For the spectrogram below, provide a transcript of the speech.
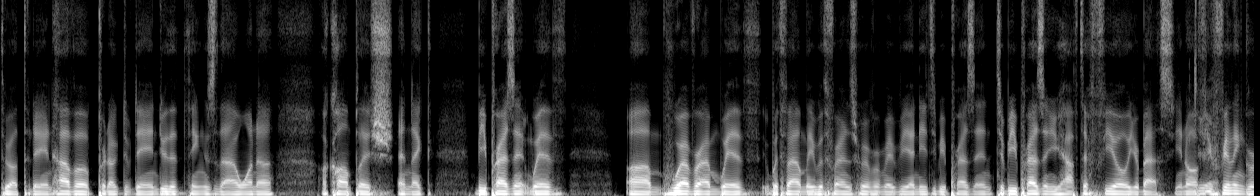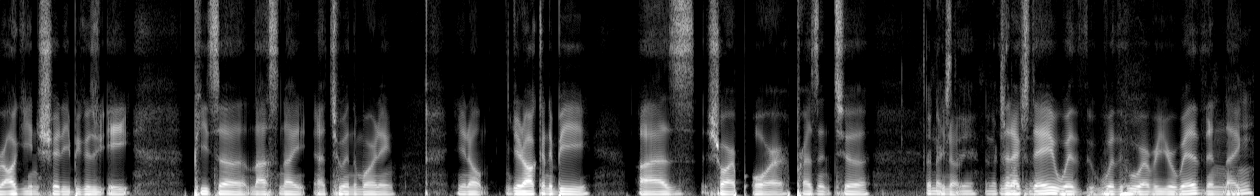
throughout the day and have a productive day and do the things that I want to accomplish and like be present with um whoever I'm with, with family, with friends, whoever maybe I need to be present. To be present, you have to feel your best. You know, if Yeah. you're feeling groggy and shitty because you ate pizza last night at two in the morning, you know, you're not gonna be as sharp or present to The next know, day. The next, the next day with with whoever you're with and like Mhm.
